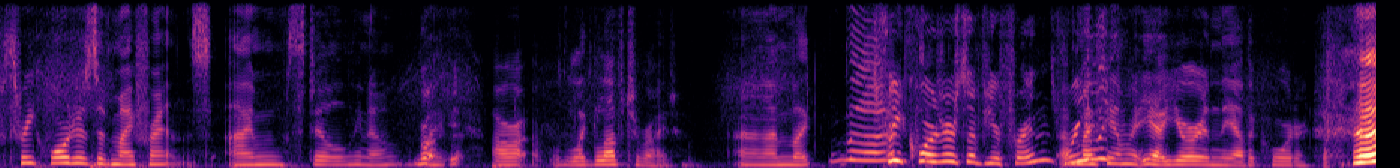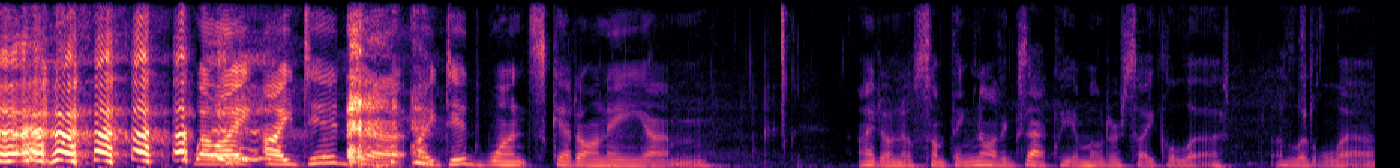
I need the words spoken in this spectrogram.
three quarters of my friends, I'm still, you know, Right. are like love to ride, and I'm like "Ah." three quarters of your friends of really? my family. Yeah, you're in the other quarter. well, I, I did uh, I did once get on a um, I don't know something not exactly a motorcycle uh, a little uh,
